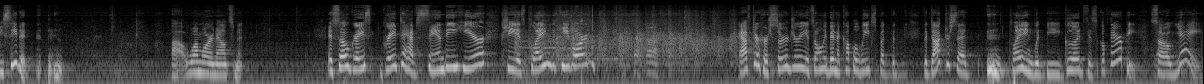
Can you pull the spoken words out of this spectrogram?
Be seated. uh, one more announcement. It's so great, great to have Sandy here. She is playing the keyboard. After her surgery, it's only been a couple weeks, but the, the doctor said playing would be good physical therapy. So, yay.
